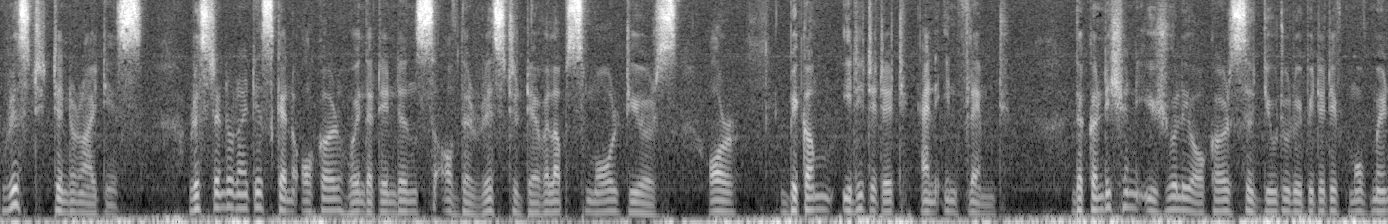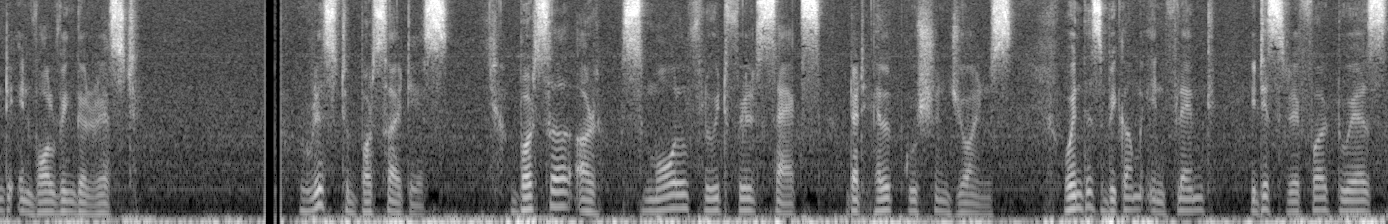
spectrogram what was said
Wrist tendonitis. Wrist tendonitis can occur when the tendons of the wrist develop small tears or become irritated and inflamed. The condition usually occurs due to repetitive movement involving the wrist. Wrist bursitis. Bursa are small fluid-filled sacs that help cushion joints. When this become inflamed, it is referred to as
